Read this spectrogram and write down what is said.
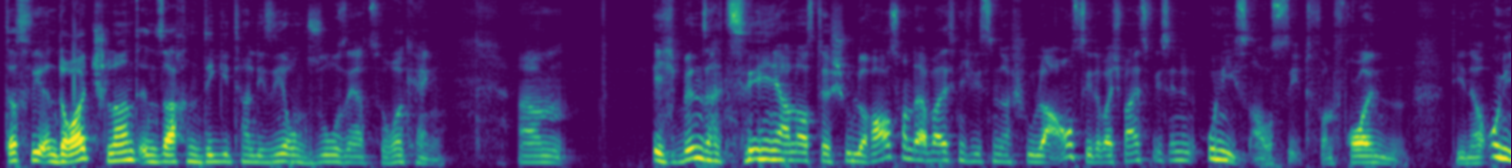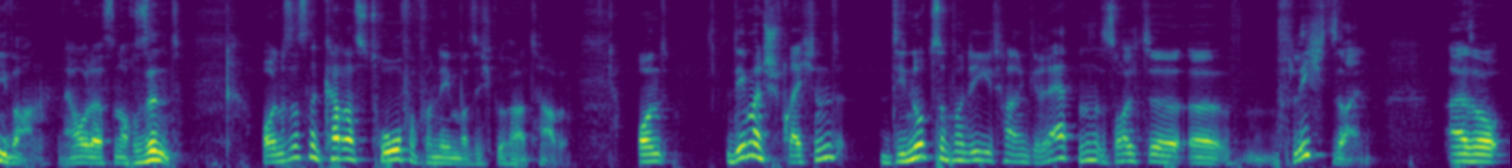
dass wir in Deutschland in Sachen Digitalisierung so sehr zurückhängen. Ähm, ich bin seit zehn Jahren aus der Schule raus, von daher weiß ich nicht, wie es in der Schule aussieht, aber ich weiß, wie es in den Unis aussieht, von Freunden, die in der Uni waren ja, oder es noch sind. Und es ist eine Katastrophe von dem, was ich gehört habe. Und dementsprechend die Nutzung von digitalen Geräten sollte äh, Pflicht sein. Also,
